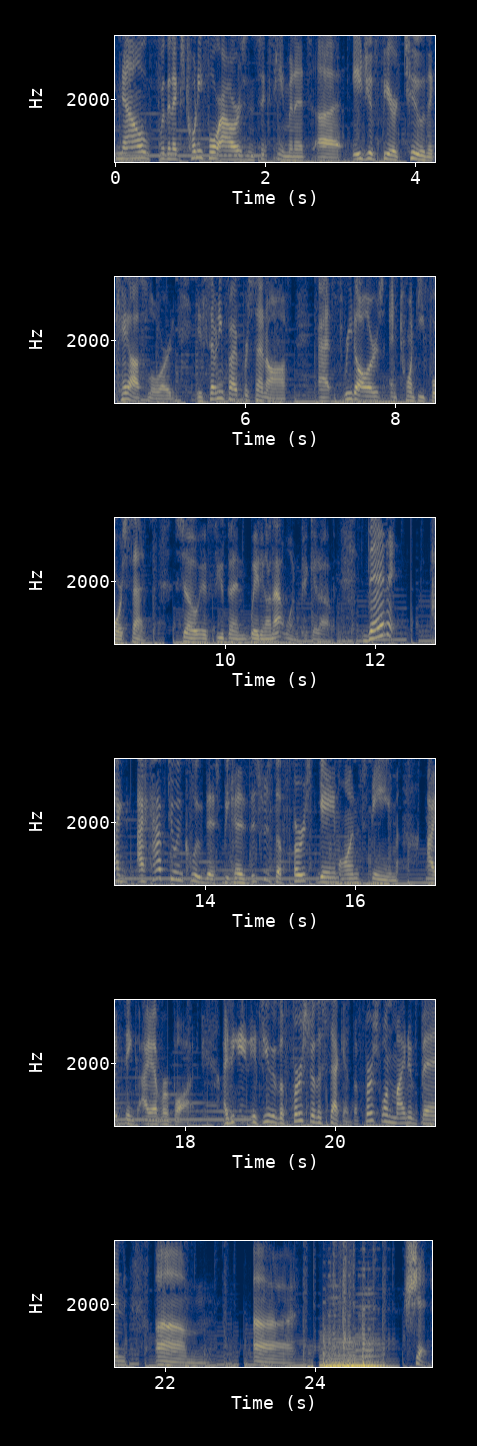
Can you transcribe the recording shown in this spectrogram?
now for the next 24 hours and 16 minutes, uh, Age of Fear 2, The Chaos Lord, is 75% off at $3.24. So if you've been waiting on that one, pick it up. Then I, I have to include this because this was the first game on Steam I think I ever bought. I think it's either the first or the second. The first one might have been, um, uh, shit.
